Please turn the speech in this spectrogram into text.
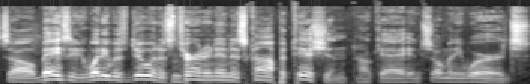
So basically, what he was doing is turning in his competition. Okay, in so many words.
